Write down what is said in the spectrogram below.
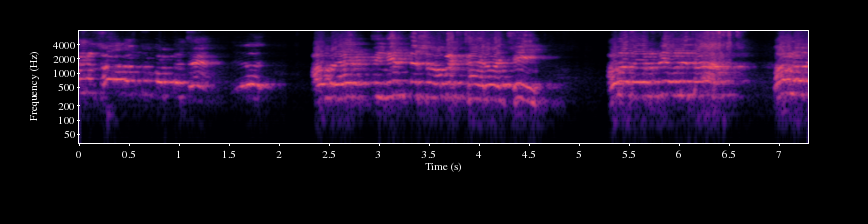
থেকে ষড়যন্ত্র করতেছেন আমরা একটি নির্দেশের অপেক্ষায় রয়েছি। আমাদের প্রিয় নেতা বাংলাদেশ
